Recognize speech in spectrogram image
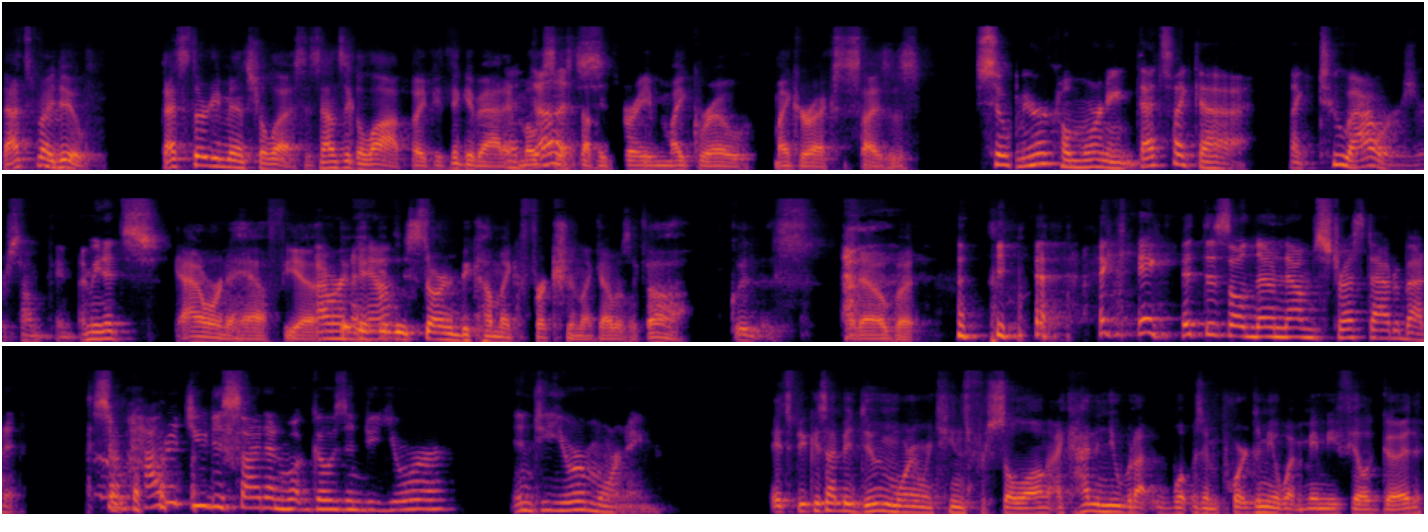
that's what I do. That's 30 minutes or less. It sounds like a lot, but if you think about it, it most does. of the stuff is very micro, micro exercises. So Miracle Morning, that's like a like two hours or something. I mean, it's hour and a half. Yeah, hour and it, a half. It was starting to become like friction. Like I was like, oh goodness, you know. But yeah, I can't get this all done. Now I'm stressed out about it. So, how did you decide on what goes into your into your morning? It's because I've been doing morning routines for so long. I kind of knew what I, what was important to me, what made me feel good,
